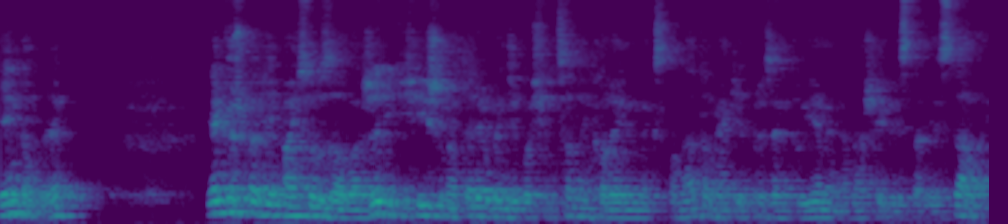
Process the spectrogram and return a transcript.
Dzień dobry. Jak już pewnie Państwo zauważyli, dzisiejszy materiał będzie poświęcony kolejnym eksponatom, jakie prezentujemy na naszej wystawie stałej.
